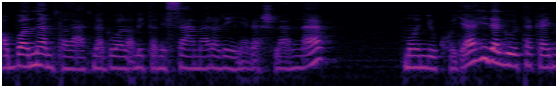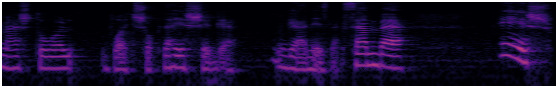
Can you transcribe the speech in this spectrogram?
abban nem talált meg valamit, ami számára lényeges lenne. Mondjuk, hogy elhidegültek egymástól, vagy sok nehézséggel néznek szembe, és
